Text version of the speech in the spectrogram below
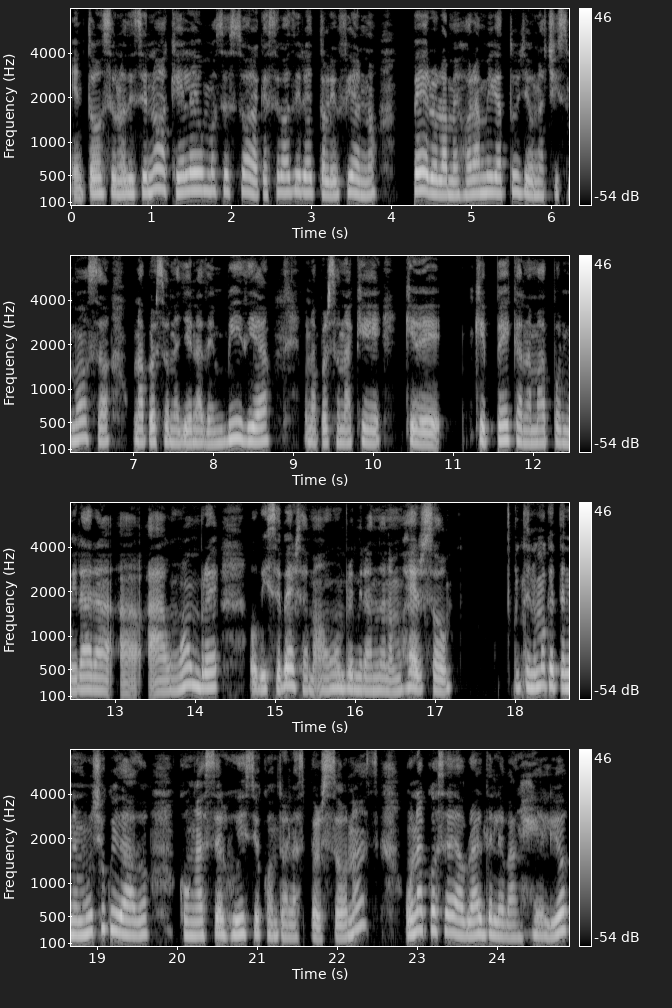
Entonces uno dice, no, aquel es homosexual, que se va directo al infierno, pero la mejor amiga tuya es una chismosa, una persona llena de envidia, una persona que, que, que peca nada más por mirar a, a, a, un hombre o viceversa, a un hombre mirando a una mujer. So, tenemos que tener mucho cuidado con hacer juicio contra las personas. Una cosa es hablar del Evangelio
